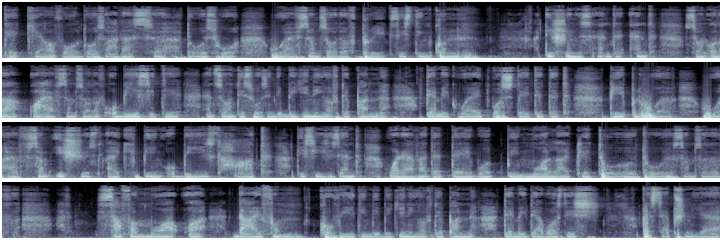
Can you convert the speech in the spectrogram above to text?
take care of all those others uh, those who who have some sort of pre-existing con additions and and so on, or, or have some sort of obesity and so on. This was in the beginning of the pandemic, where it was stated that people who have who have some issues like being obese, heart diseases, and whatever, that they would be more likely to to some sort of suffer more or die from COVID. In the beginning of the pandemic, there was this perception, yeah,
